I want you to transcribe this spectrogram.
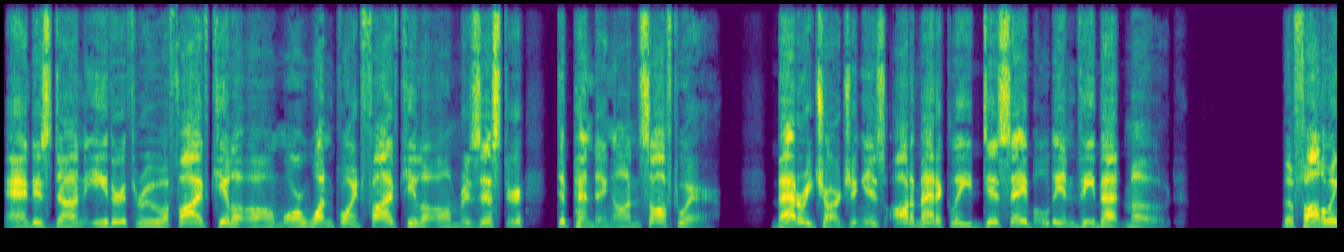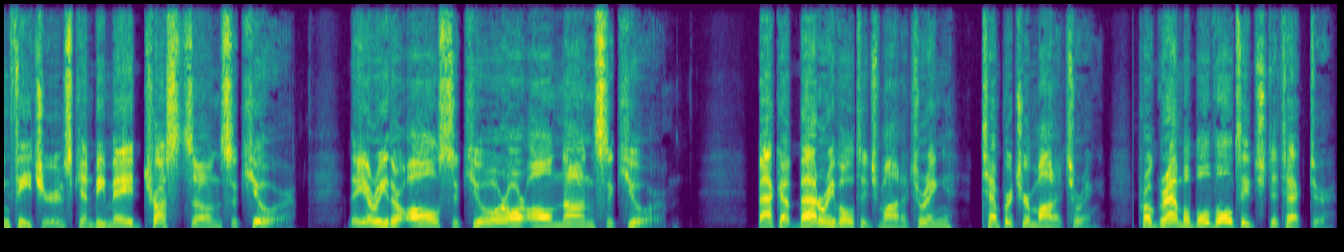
and is done either through a 5 kiloohm or 1.5 kiloohm resistor depending on software. Battery charging is automatically disabled in VBAT mode. The following features can be made Trust Zone secure. They are either all secure or all non-secure. Backup battery voltage monitoring, temperature monitoring, programmable voltage detector,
